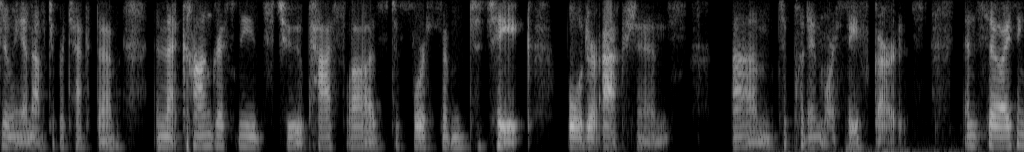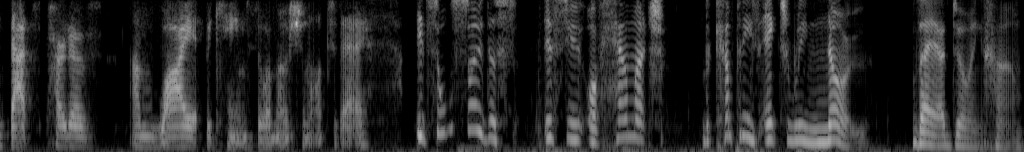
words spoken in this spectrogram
doing enough to protect them and that Congress needs to pass laws to force them to take bolder actions um, to put in more safeguards. And so I think that's part of um, why it became so emotional today. It's also this issue of how much the companies actually know they are doing harm.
